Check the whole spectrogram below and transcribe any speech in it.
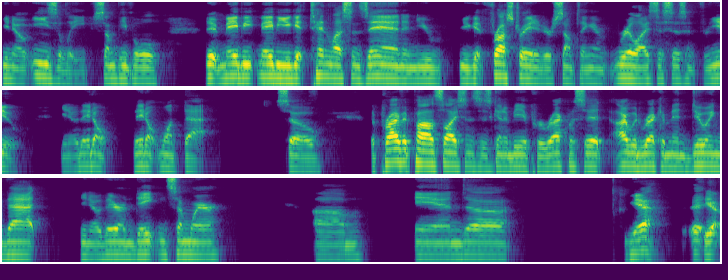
you know easily. Some people maybe maybe you get 10 lessons in and you you get frustrated or something and realize this isn't for you. You know they don't they don't want that. So the private pilot's license is going to be a prerequisite. I would recommend doing that you know there in dayton somewhere. Um and uh yeah. Eh, yeah.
